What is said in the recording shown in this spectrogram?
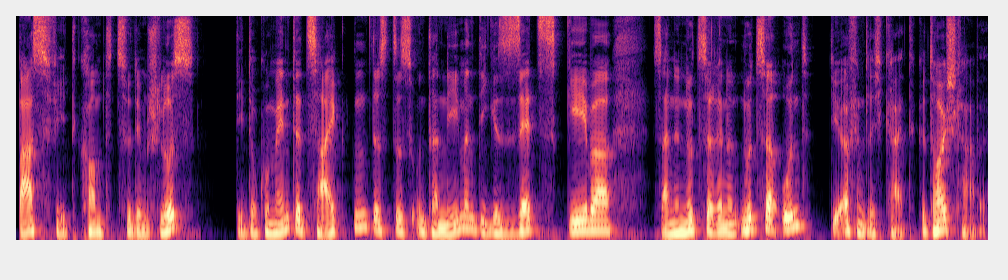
BuzzFeed kommt zu dem Schluss, die Dokumente zeigten, dass das Unternehmen die Gesetzgeber, seine Nutzerinnen und Nutzer und die Öffentlichkeit getäuscht habe.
